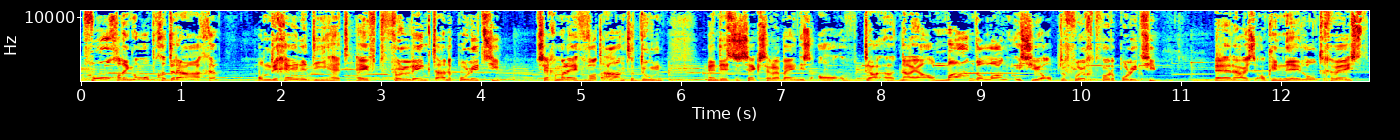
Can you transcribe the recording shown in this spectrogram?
volgelingen opgedragen... om diegene die het heeft verlinkt aan de politie... zeg maar even wat aan te doen. En deze seksrabbijn is al, eh, nou ja, al maandenlang is hij op de vlucht voor de politie. En hij is ook in Nederland geweest.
